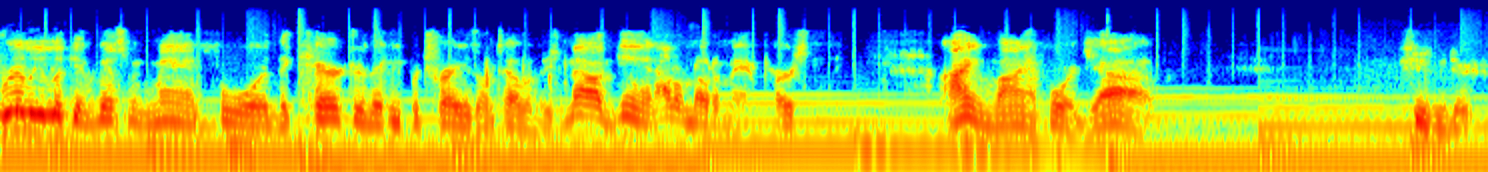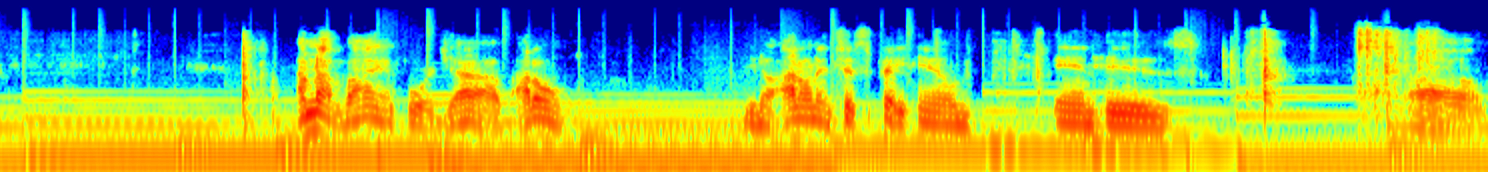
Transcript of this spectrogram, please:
really look at Vince McMahon for the character that he portrays on television. Now again, I don't know the man personally. I ain't vying for a job. Excuse me, dear. I'm not vying for a job. I don't you know, I don't anticipate him in his um,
